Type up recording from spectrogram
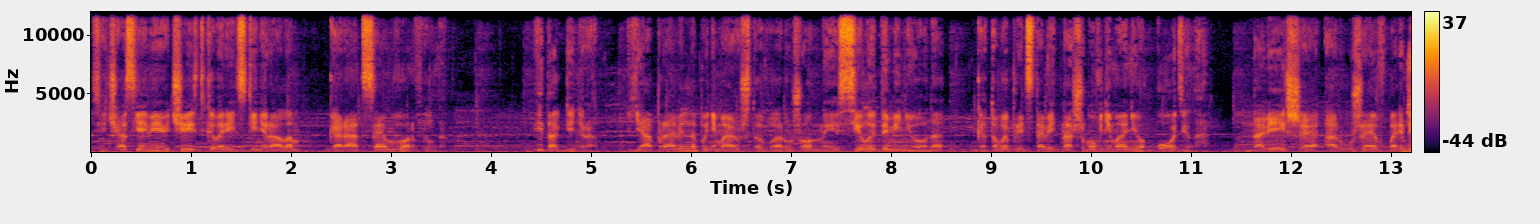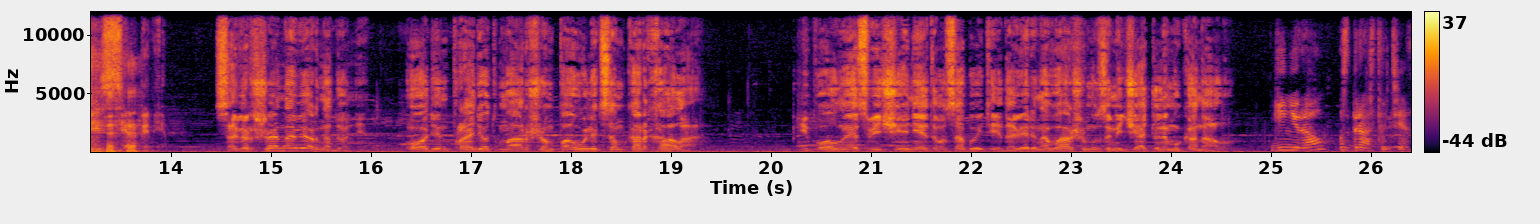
сейчас я имею честь говорить с генералом Горацием Ворфилдом. Итак, генерал, я правильно понимаю, что вооруженные силы Доминиона готовы представить нашему вниманию Одина, новейшее оружие в борьбе с зергами. Совершенно верно, Донни. Один пройдет маршем по улицам Кархала. И полное освещение этого события доверено вашему замечательному каналу. Генерал, здравствуйте.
